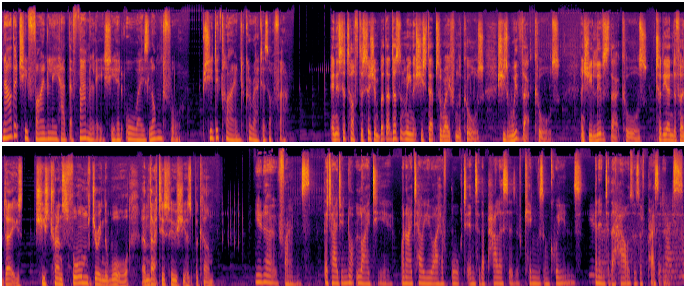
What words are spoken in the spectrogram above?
Now that she finally had the family she had always longed for, she declined Coretta's offer. And it's a tough decision, but that doesn't mean that she steps away from the cause. She's with that cause and she lives that cause to the end of her days. She's transformed during the war, and that is who she has become. You know, friends, that I do not lie to you when I tell you I have walked into the palaces of kings and queens and into the houses of presidents,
